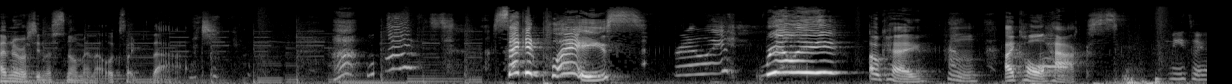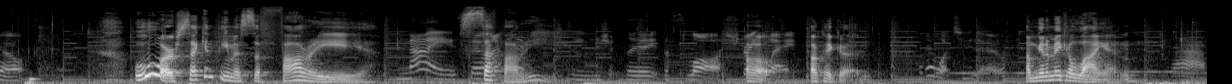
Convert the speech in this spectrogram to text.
I've never seen a snowman that looks like that. what? Second place? Really? Really? Okay. Hmm. I call hacks. Me too. Ooh, our second theme is safari. Nice. So Safari. I'm gonna change the the floor straight Oh, away. okay, good. I don't know what to though. I'm gonna make a lion Grass,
